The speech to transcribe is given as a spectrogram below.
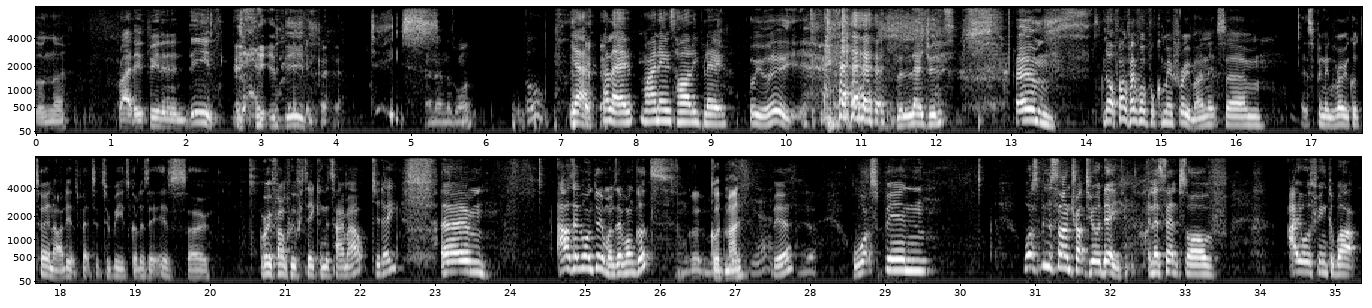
Don't know. Friday feeling indeed. Indeed. Jeez. And then there's one. Oh, yeah. Hello, my name's Harley Blue. Oy, oy. the legend. Um, no, thanks everyone for coming through, man. It's um, it's been a very good turnout. I didn't expect it to be as good as it is. So, very thankful for taking the time out today. Um, how's everyone doing? Man? Is everyone good? I'm good, man. Good man. Yeah. Yeah. Yeah. What's been what's been the soundtrack to your day? In a sense of, I always think about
